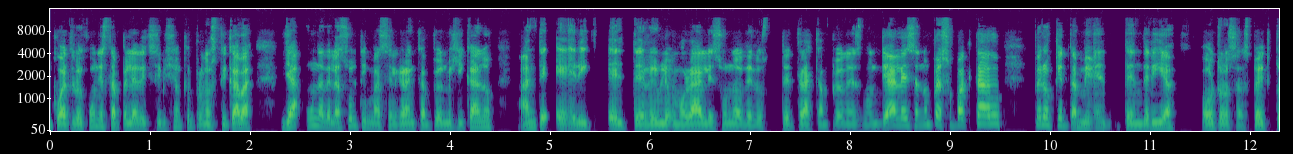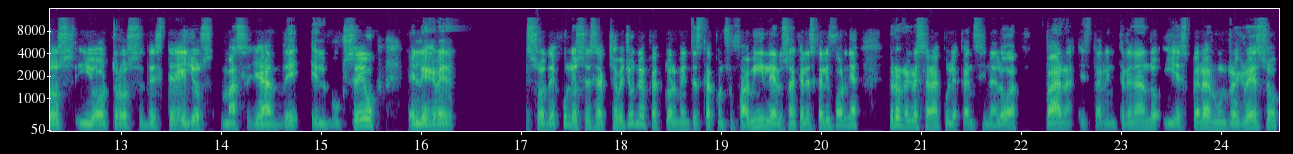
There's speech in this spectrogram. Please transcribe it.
4 de junio, esta pelea de exhibición que pronosticaba ya una de las últimas, el gran campeón mexicano, ante Eric el Terrible Morales, uno de los tetracampeones mundiales, en un peso pactado, pero que también tendría otros aspectos y otros destellos más allá del el boxeo. El de Julio César Chávez Jr., que actualmente está con su familia en Los Ángeles, California, pero regresará a Culiacán, Sinaloa, para estar entrenando y esperar un regreso,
